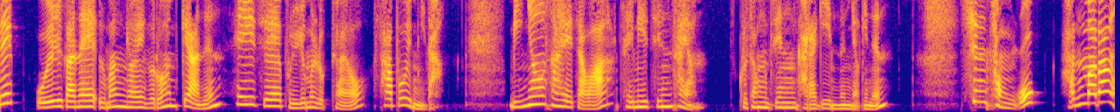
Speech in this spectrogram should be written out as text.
특집 5일간의 음악여행으로 함께하는 헤이즈의 볼륨을 높여요 4부입니다. 미녀 사회자와 재미진 사연, 구성진 가락이 있는 여기는 신청곡 한마당!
